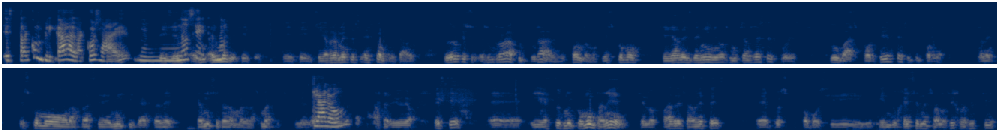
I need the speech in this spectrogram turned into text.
está complicada la cosa, ¿eh? no sé. Es, muy difícil. Sí, sí, sí realmente es, complicado. Yo creo que es, un problema cultural, en el fondo, porque es como que ya desde niños muchas veces, pues tú vas por ciencias y tú por letras. ¿vale? Es como la frase mítica esta de que a mí se me dan mal las mates. Claro. Es que, eh, y esto es muy común también, que los padres a veces, eh, pues como si indujesen eso a los hijos, es que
